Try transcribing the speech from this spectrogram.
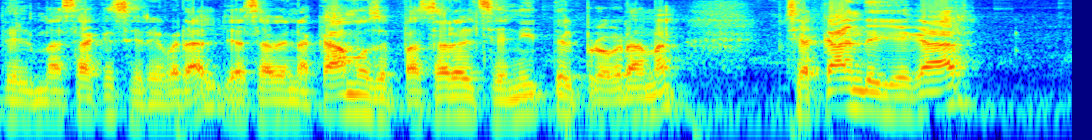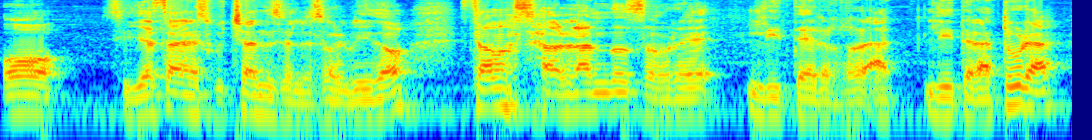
del masaje cerebral. Ya saben, acabamos de pasar el cenit del programa. Si acaban de llegar o si ya están escuchando y se les olvidó, estamos hablando sobre litera- literatura,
